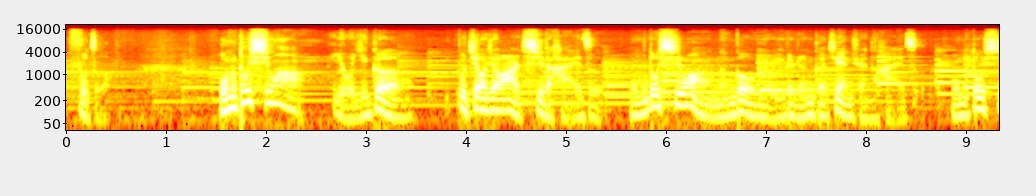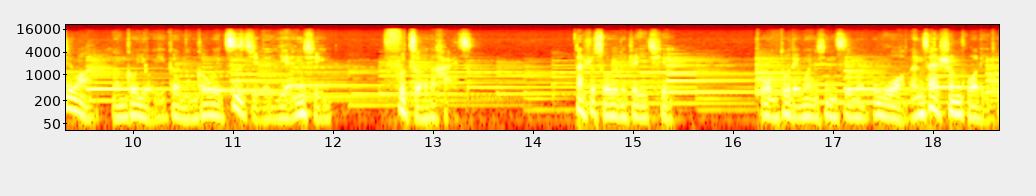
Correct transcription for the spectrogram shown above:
负责。我们都希望有一个不娇娇二气的孩子，我们都希望能够有一个人格健全的孩子。我们都希望能够有一个能够为自己的言行负责的孩子，但是所有的这一切，我们都得扪心自问：我们在生活里头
